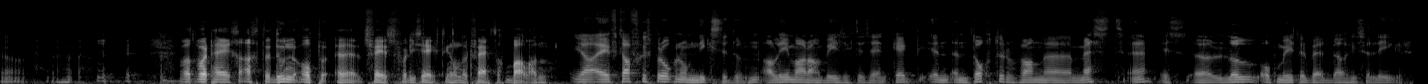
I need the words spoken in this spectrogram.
Ja. Wat wordt hij geacht te doen op uh, het feest voor die 1750 ballen? Ja, hij heeft afgesproken om niks te doen, alleen maar aanwezig te zijn. Kijk, een, een dochter van uh, Mest hè, is lul op meter bij het Belgische leger.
